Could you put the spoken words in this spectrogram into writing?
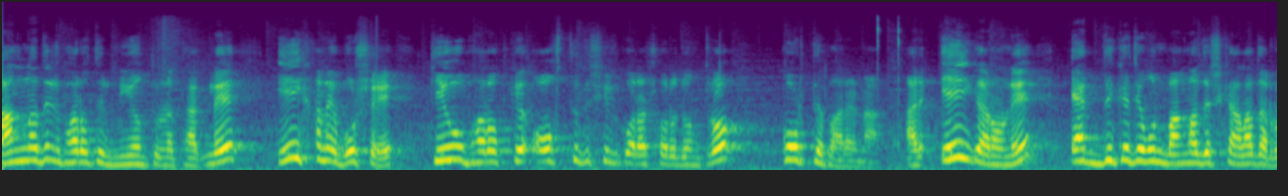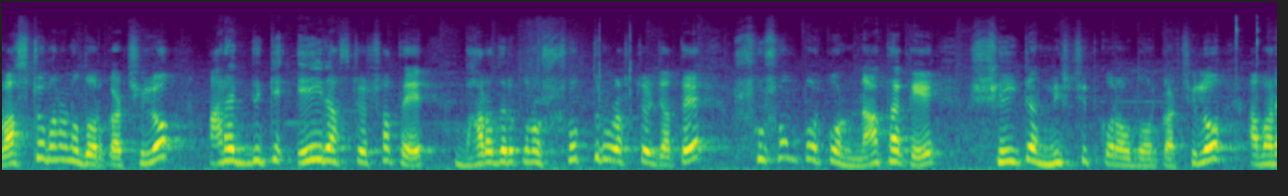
বাংলাদেশ ভারতের নিয়ন্ত্রণে থাকলে এইখানে বসে কেউ ভারতকে অস্থিতিশীল করার ষড়যন্ত্র করতে পারে না। আর এই কারণে একদিকে যেমন বাংলাদেশকে আলাদা রাষ্ট্র বানানো দরকার ছিল, আরেকদিকে এই রাষ্ট্রের সাথে ভারতের কোনো শত্রু রাষ্ট্রের যাতে সুসম্পর্ক না থাকে, সেইটা নিশ্চিত করাও দরকার ছিল। আবার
